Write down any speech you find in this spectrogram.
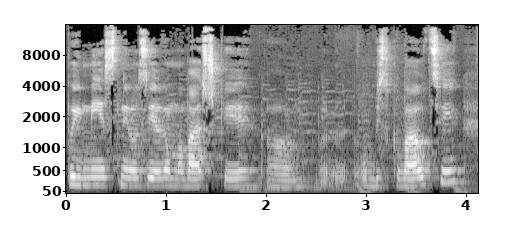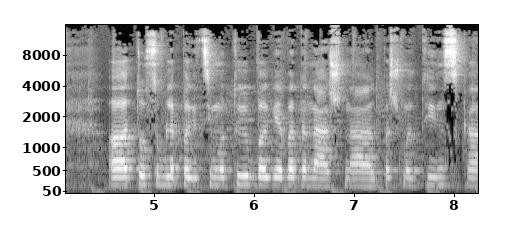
primestni oziroma vaški uh, obiskovalci. To so bile pa recimo Trubarjeva današnja ali pa Šmartinska.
